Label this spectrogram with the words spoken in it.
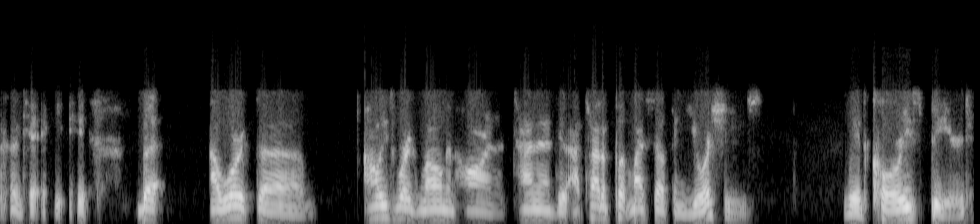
Okay, but I worked. Uh, I always worked long and hard. The time I did, I try to put myself in your shoes with Corey's beard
